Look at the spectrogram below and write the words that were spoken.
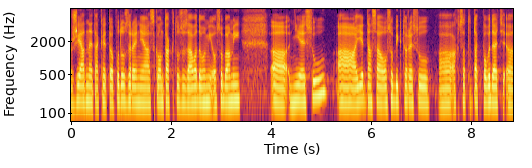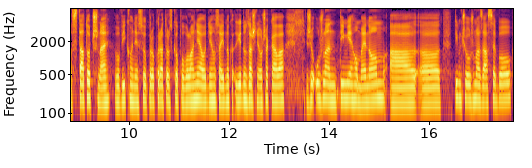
žiadne takéto podozrenia z kontaktu so závadovými osobami uh, nie sú. A jedná sa o osoby, ktoré sú, uh, ak sa to tak povedať, statočné vo výkone svojho prokurátorského povolania. Od neho sa jedno, jednoznačne očakáva, že už len tým jeho menom a tým, čo už má za sebou,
